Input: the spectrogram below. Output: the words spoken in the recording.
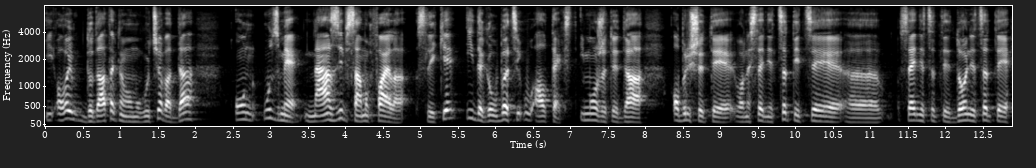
I ovaj dodatak nam omogućava da on uzme naziv samog fajla slike i da ga ubaci u alt tekst. I možete da obrišete one srednje crtice, srednje crte, donje crte,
